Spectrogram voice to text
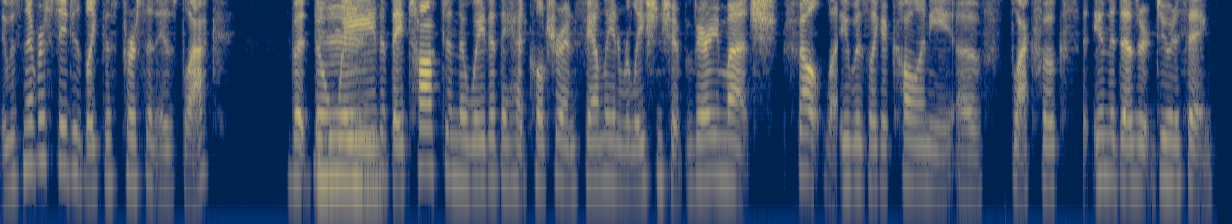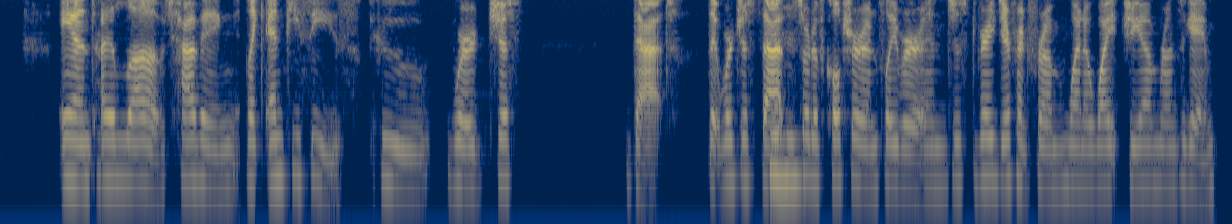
it was never stated like this person is black, but the mm. way that they talked and the way that they had culture and family and relationship very much felt like it was like a colony of black folks in the desert doing a thing. And I loved having like NPCs who were just that that were just that mm-hmm. sort of culture and flavor and just very different from when a white GM runs a game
